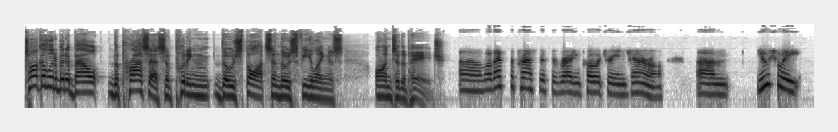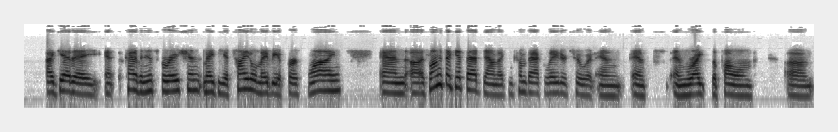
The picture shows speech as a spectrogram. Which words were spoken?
Talk a little bit about the process of putting those thoughts and those feelings onto the page. Uh, well, that's the process of writing poetry in general. Um, usually, I get a, a, kind of an inspiration, maybe a title, maybe a first line, and uh, as long as I get that down, I can come back later to it and and and write the poem. Um,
